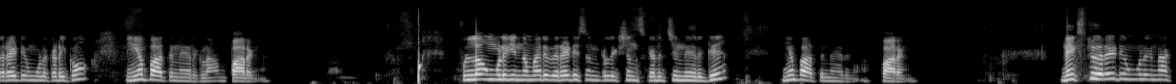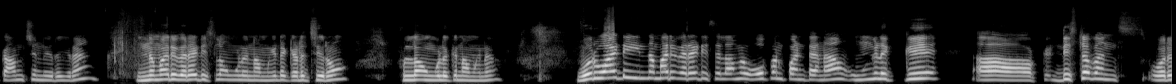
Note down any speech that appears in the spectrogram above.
வெரைட்டி உங்களுக்கு கிடைக்கும். நீங்க பார்த்துன்னே இருக்கலாம் பாருங்க. ஃபுல்லா உங்களுக்கு இந்த மாதிரி வெரைட்டிஸ் அண்ட் கலெக்ஷன்ஸ் கிடைச்சுன்னு இருக்கு. நீங்க பார்த்துன்னு இருக்கலாம் பாருங்க. நெக்ஸ்ட் வெரைட்டி உங்களுக்கு நான் காமிச்சுன்னு இருக்கிறேன். இந்த மாதிரி வெரைட்டிஸ்லாம் உங்களுக்கு நம்மக்கிட்ட கிடச்சிரும். கிடைச்சிரும் உங்களுக்கு நம்ம ஒரு வாட்டி இந்த மாதிரி வெரைட்டிஸ் எல்லாமே ஓப்பன் பண்ணிட்டேன்னா உங்களுக்கு டிஸ்டர்பன்ஸ் ஒரு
